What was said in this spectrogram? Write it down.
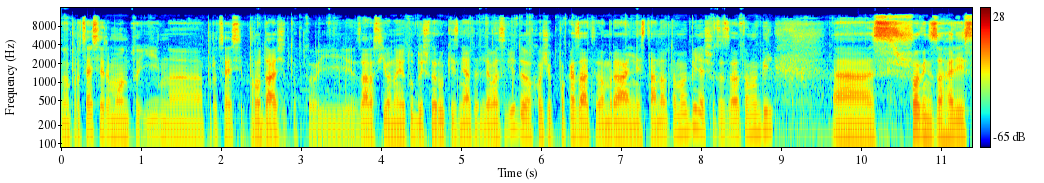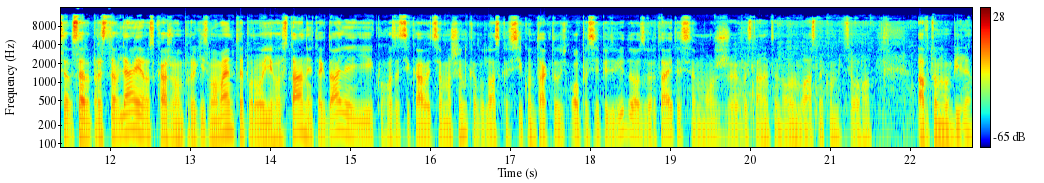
на процесі ремонту, і на процесі продажі. Тобто, і зараз його на YouTube дійшли руки зняти для вас відео. Хочу показати вам реальний стан автомобіля, що це за автомобіль. Що він взагалі себе представляє, розкажу вам про якісь моменти, про його стан і так далі. І кого зацікавить ця машинка, будь ласка, всі контакти в описі під відео. Звертайтеся, може ви станете новим власником цього автомобіля.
